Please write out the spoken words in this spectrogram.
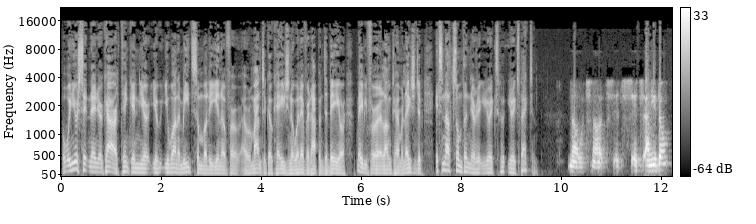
But when you're sitting in your car thinking you're, you you want to meet somebody, you know, for a romantic occasion or whatever it happened to be, or maybe for a long term relationship, it's not something you're you're ex- you're expecting. No, it's not. It's it's and you don't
